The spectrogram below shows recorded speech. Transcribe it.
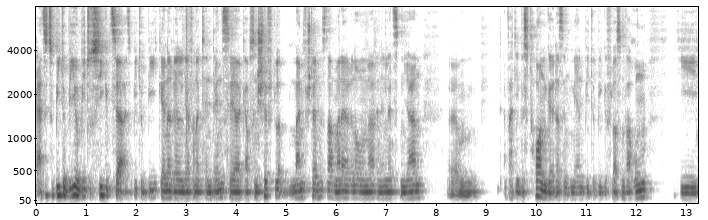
Also zu B2B und B2C gibt es ja, also B2B generell ja von der Tendenz her gab es einen Shift, meinem Verständnis nach, meiner Erinnerung nach, in den letzten Jahren. Ähm, einfach die Investorengelder sind mehr in B2B geflossen. Warum? Die,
